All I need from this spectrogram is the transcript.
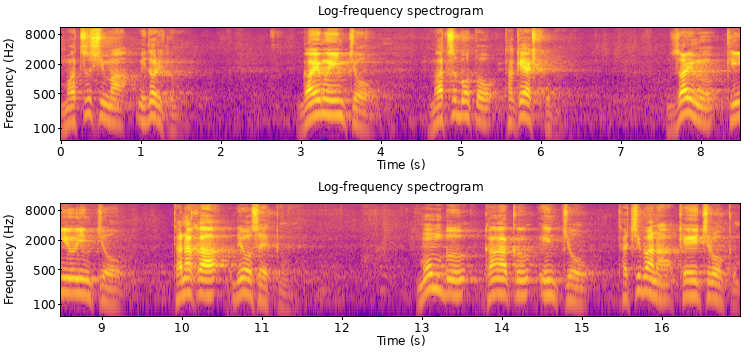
松島みどり君、外務委員長、松本武明君、財務金融委員長、田中良生君、文部科学委員長、立花慶一郎君、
